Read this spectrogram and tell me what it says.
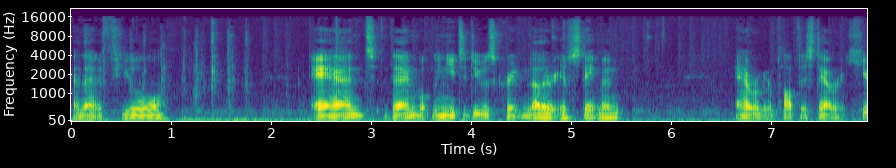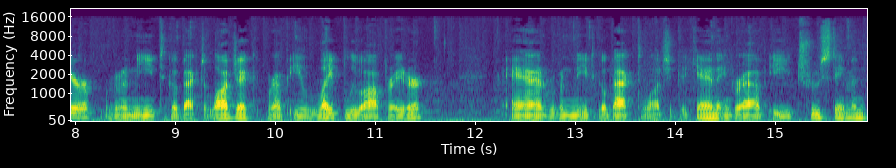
and then fuel, and then what we need to do is create another if statement and we're going to plop this down right here. We're going to need to go back to logic, grab a light blue operator, and we're going to need to go back to logic again and grab a true statement.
